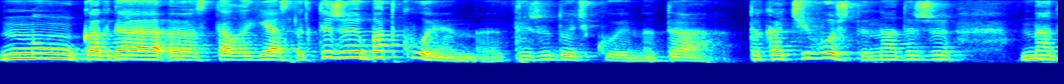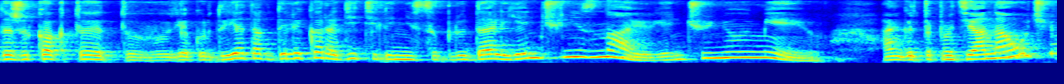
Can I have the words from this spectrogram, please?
Ну, когда э, стало ясно, ты же Баткоин, ты же дочь Коина, да. Так а чего ж ты, надо же надо же как-то это... Я говорю, да я так далека, родители не соблюдали, я ничего не знаю, я ничего не умею. Они говорят, так мы тебя научим.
